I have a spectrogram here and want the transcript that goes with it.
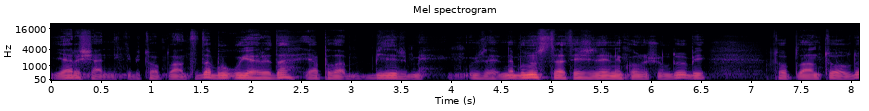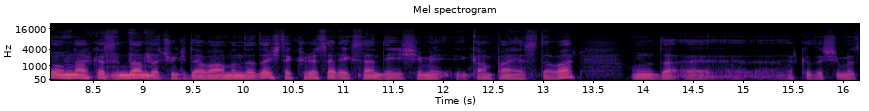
yarı şenlikli bir toplantıda bu uyarıda yapılabilir mi üzerine bunun stratejilerinin konuşulduğu bir toplantı oldu. Onun arkasından da çünkü devamında da işte küresel eksen değişimi kampanyası da var. Onu da e, arkadaşımız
